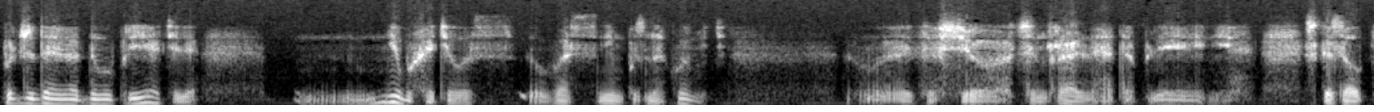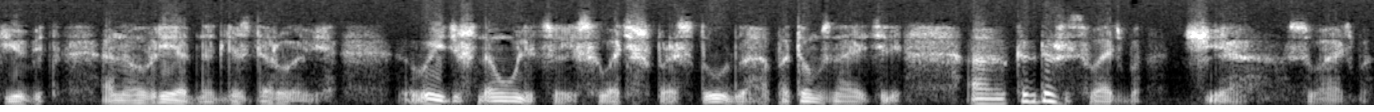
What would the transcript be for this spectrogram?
поджидаю одного приятеля. Мне бы хотелось вас с ним познакомить». «Это все центральное отопление», — сказал Кьюбит. «Оно вредно для здоровья. Выйдешь на улицу и схватишь простуду, а потом, знаете ли... А когда же свадьба?» «Чья свадьба?»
